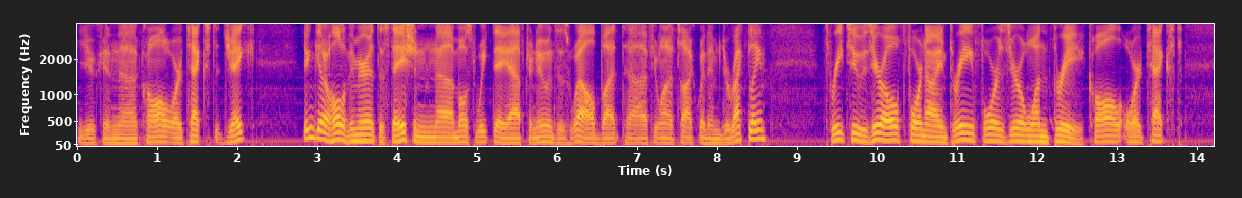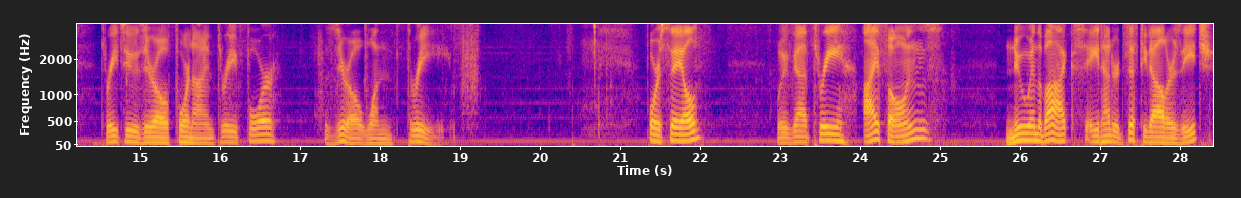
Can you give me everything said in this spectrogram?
you can uh, call or text Jake. You can get a hold of him here at the station uh, most weekday afternoons as well. But uh, if you want to talk with him directly, 320 493 4013. Call or text 320 493 4013. For sale, we've got three iPhones, new in the box, $850 each.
